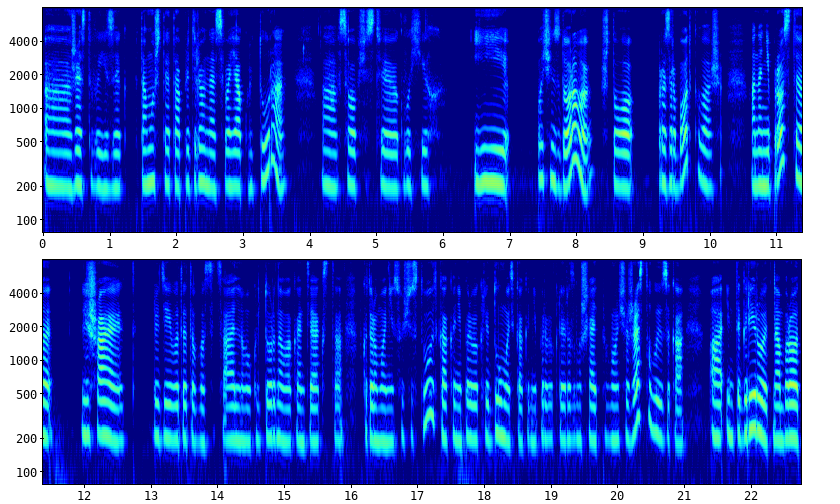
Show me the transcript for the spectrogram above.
а, жестовый язык, потому что это определенная своя культура а, в сообществе глухих. И очень здорово, что разработка ваша, она не просто лишает людей вот этого социального, культурного контекста, в котором они существуют, как они привыкли думать, как они привыкли размышлять при помощи жестового языка, а интегрирует, наоборот,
